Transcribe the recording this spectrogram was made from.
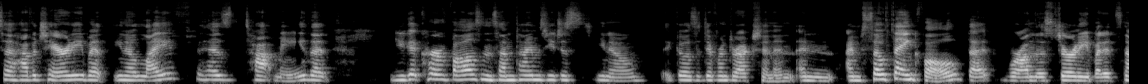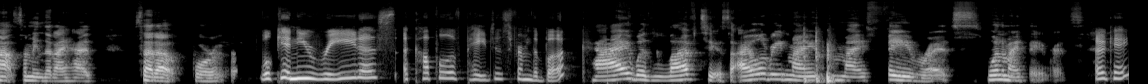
to have a charity, but, you know, life has taught me that you get curveballs, and sometimes you just, you know, it goes a different direction, and and I'm so thankful that we're on this journey, but it's not something that I had set up for. Well, can you read us a couple of pages from the book? I would love to, so I will read my my favorites, one of my favorites. Okay.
